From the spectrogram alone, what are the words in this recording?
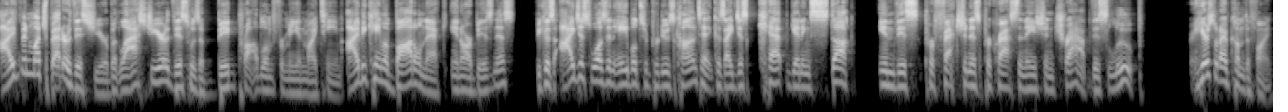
I've been much better this year, but last year, this was a big problem for me and my team. I became a bottleneck in our business because I just wasn't able to produce content because I just kept getting stuck in this perfectionist procrastination trap, this loop. Here's what I've come to find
